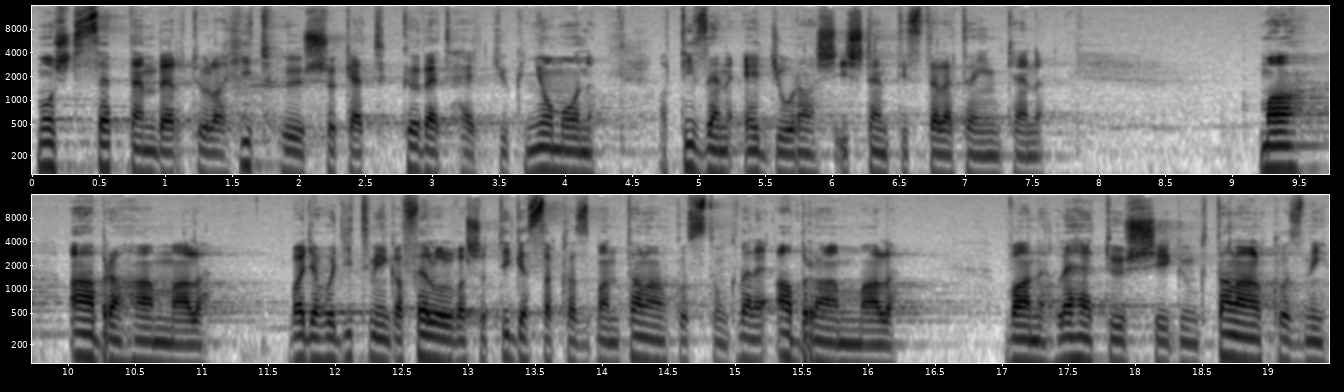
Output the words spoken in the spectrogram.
Most szeptembertől a hithősöket követhetjük nyomon a 11 órás istentiszteleteinken. Ma Ábrahámmal, vagy ahogy itt még a felolvasott ige találkoztunk vele, Abrámmal, van lehetőségünk találkozni,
